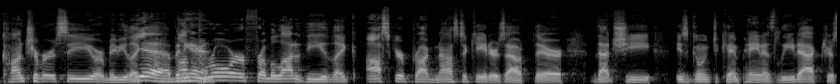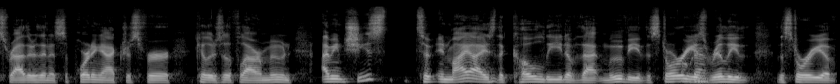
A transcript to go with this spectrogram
controversy or maybe like Yeah, been hearing. uproar from a lot of the like Oscar prognosticators out there that she is going to campaign as lead actress rather than a supporting actress for Killers of the Flower Moon. I mean, she's to, in my eyes the co-lead of that movie. The story is really the story of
